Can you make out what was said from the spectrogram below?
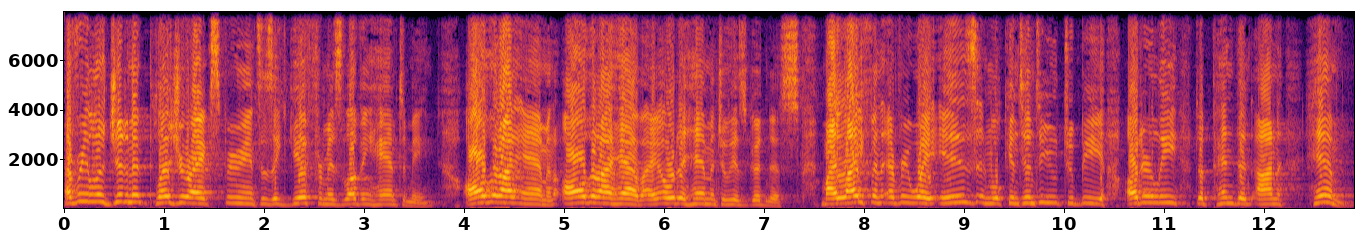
Every legitimate pleasure I experience is a gift from His loving hand to me. All that I am and all that I have, I owe to Him and to His goodness. My life in every way is and will continue to be utterly dependent on Him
